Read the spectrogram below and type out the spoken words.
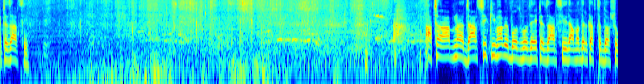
এটা জার্সি। আচ্ছা আপনার জার্সি কীভাবে বুঝব যে এটা জার্সি? আমাদের কাছ থেকে দর্শক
